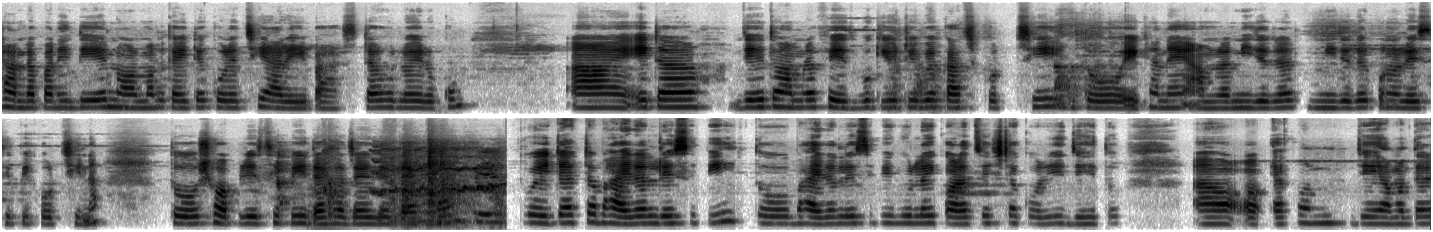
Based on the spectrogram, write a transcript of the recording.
ঠান্ডা পানি দিয়ে নর্মাল কাইটা করেছি। আর এই বাসটা হলো এরকম। এটা যেহেতু আমরা ফেসবুক ইউটিউবে কাজ করছি, তো এখানে আমরা নিজেদের নিজেদের কোনো রেসিপি করছি না। তো সব রেসিপি দেখা যায় যে দেখা। তো এটা একটা ভাইরাল রেসিপি তো ভাইরাল রেসিপিগুলোই করার চেষ্টা করি, যেহেতু এখন যে আমাদের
